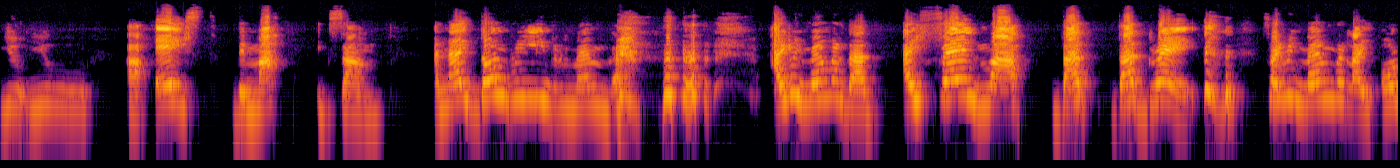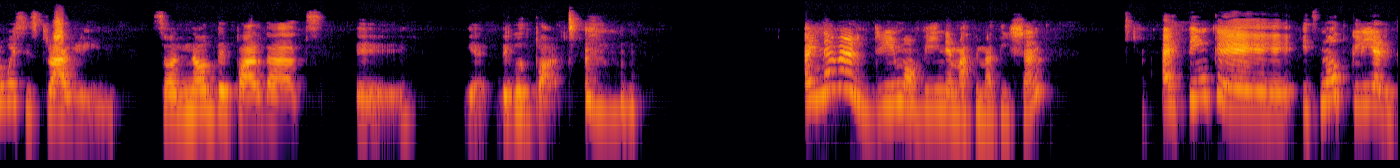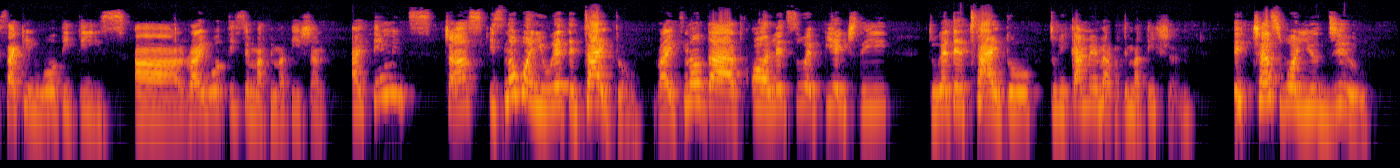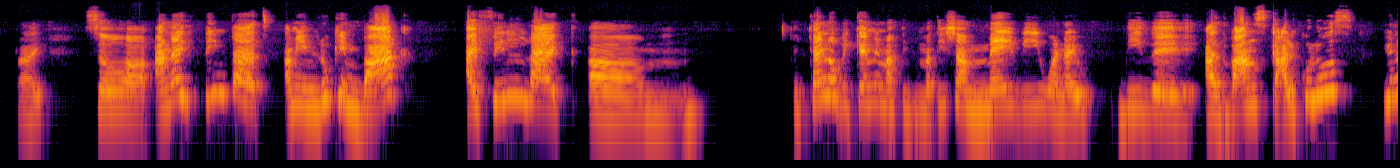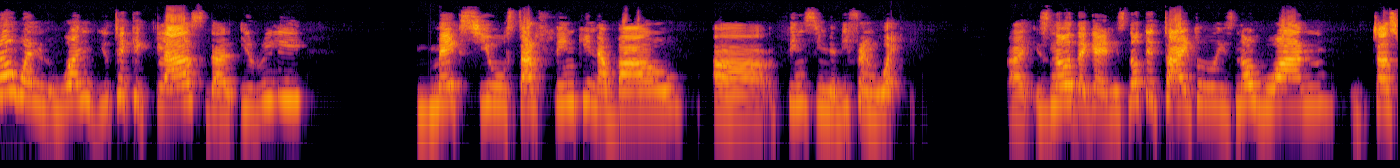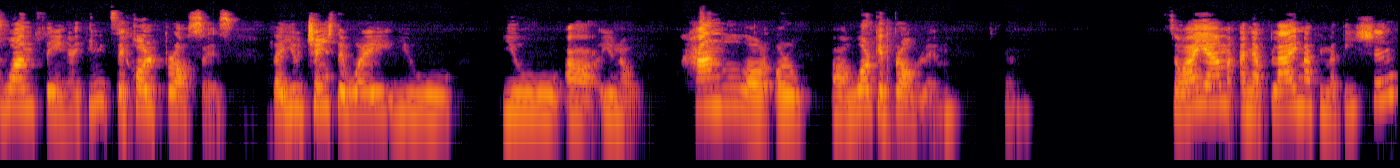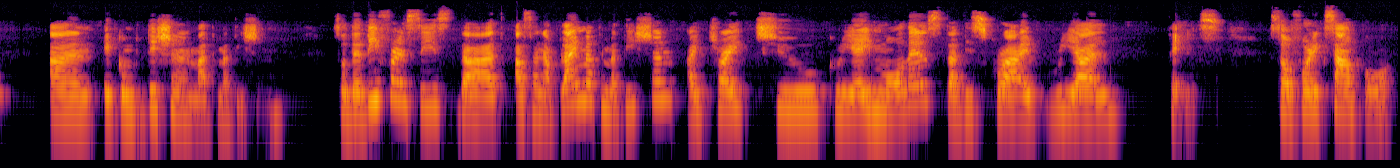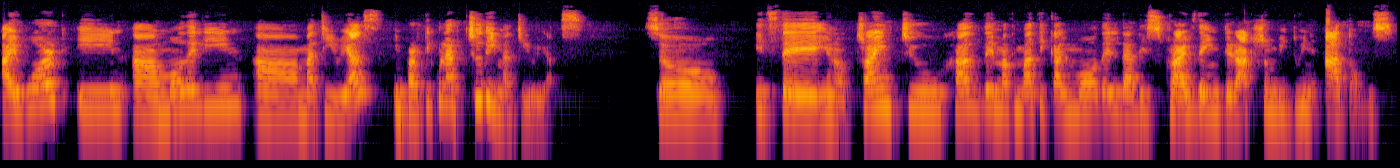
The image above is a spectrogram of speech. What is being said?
you you uh, aced the math exam, and I don't really remember. I remember that I failed math that that grade, so I remember like always struggling." So not the part that, uh, yeah, the good part. I never dream of being a mathematician. I think uh, it's not clear exactly what it is, uh, right? What is a mathematician? I think it's just, it's not when you get a title, right? It's not that, oh, let's do a PhD to get a title to become a mathematician. It's just what you do, right? So, uh, and I think that, I mean, looking back, I feel like um, I kind of became a mathematician maybe when I did the advanced calculus. You know, when one you take a class that it really makes you start thinking about uh, things in a different way. Right? It's not again, it's not a title, it's not one just one thing. I think it's a whole process that you change the way you you uh, you know handle or, or uh, work a problem. So I am an applied mathematician and a computational mathematician. So the difference is that as an applied mathematician, I try to create models that describe real things. So, for example, I work in uh, modeling uh, materials, in particular 2D materials. So it's the, you know, trying to have the mathematical model that describes the interaction between atoms.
